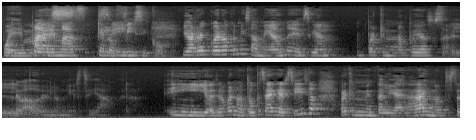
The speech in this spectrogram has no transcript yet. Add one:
puede más, Puede más, que lo sí. físico. Yo recuerdo que mis amigas me decían porque no podías usar el elevador en la universidad. ¿verdad? Y yo decía, bueno, tengo que hacer ejercicio porque mi mentalidad era, ay, no, esta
